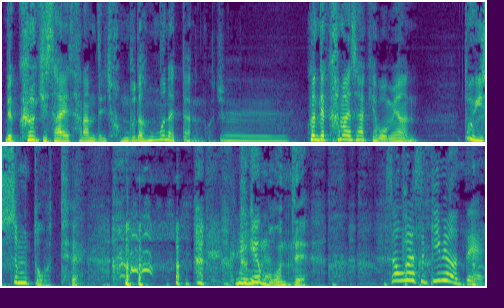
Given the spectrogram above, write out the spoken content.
근데 그 기사에 사람들이 전부 다 흥분했다는 거죠. 음. 근데 가만히 생각해 보면 또 있으면 또 어때? 그게 그러니까. 뭔데? 선글라스 끼면 어때?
